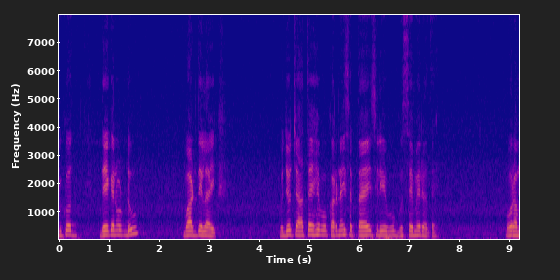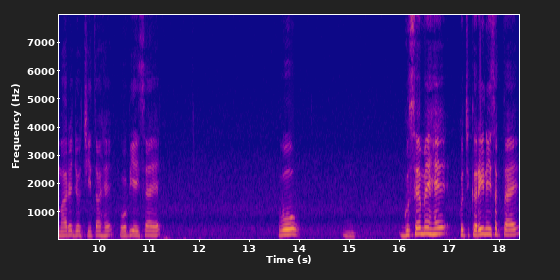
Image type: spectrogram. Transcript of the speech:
because they cannot do what they like वो जो चाहते हैं, वो कर नहीं सकता है, इसलिए वो गुस्से में रहता है। और हमारे जो चीता है, वो भी ऐसा है। वो गुस्से में है, कुछ कर ही नहीं सकता है।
